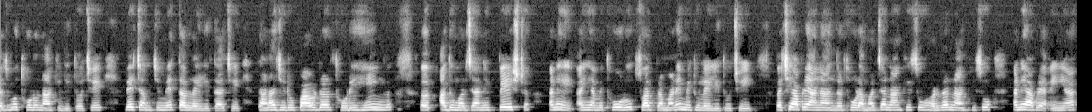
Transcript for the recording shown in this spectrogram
અજમો થોડો નાખી દીધો છે. બે ચમચી મેં તલ લઈ લીધા છે. ધાણા જીરું પાવડર, થોડી હિંગ આદુ મરચાંની પેસ્ટ અને અહીંયા મેં થોડુંક સ્વાદ પ્રમાણે મીઠું લઈ લીધું છે. પછી આપણે આના અંદર થોડા મરચાં નાખીશું, હળદર નાખીશું અને આપણે અહીંયા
